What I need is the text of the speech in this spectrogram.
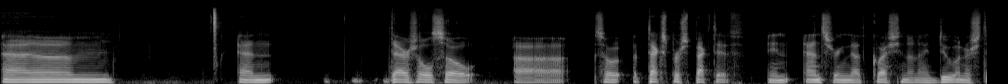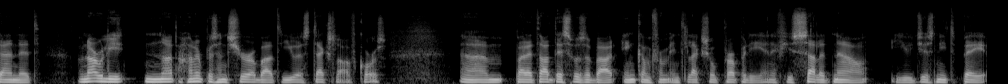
um, and there's also uh, so a tax perspective in answering that question, and I do understand it. I'm not really not 100% sure about the U.S. tax law, of course, um, but I thought this was about income from intellectual property, and if you sell it now, you just need to pay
